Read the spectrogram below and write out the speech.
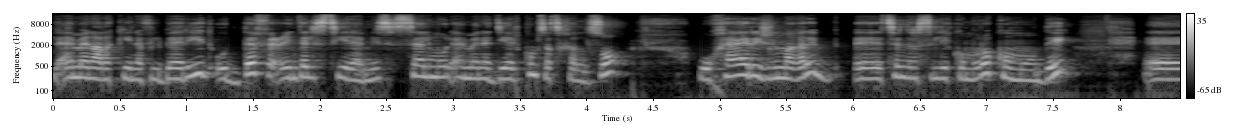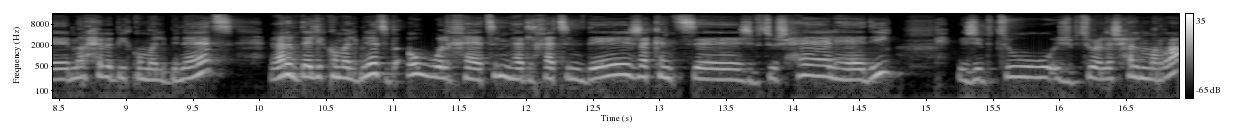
الأمانة راه كاينة في البريد والدفع عند الاستلام ملي تستلموا الأمانة ديالكم تتخلصوا وخارج المغرب تنرسل لكم recommandé مرحبا بكم البنات. غنبدا لكم البنات بأول خاتم. هذا الخاتم déjà كنت آه جبتو شحال هادي؟ جبتو جبتو على شحال مرة؟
